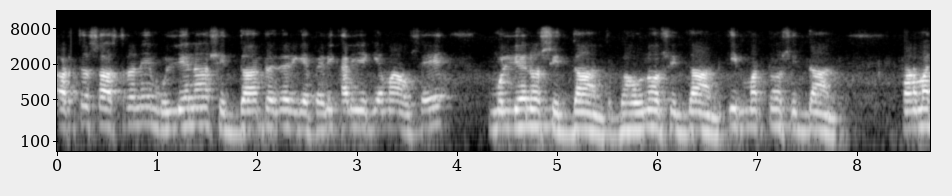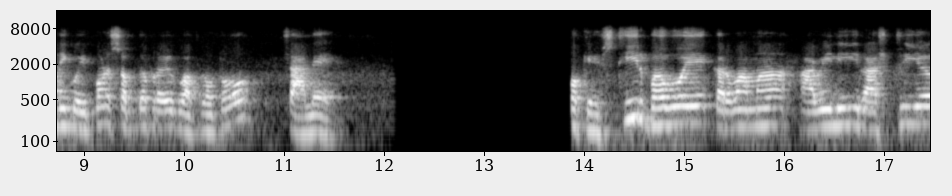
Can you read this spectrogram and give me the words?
અર્થશાસ્ત્રને મૂલ્યના સિદ્ધાંત તરીકે, પહેલી ખાલી જગ્યામાં આવશે, મૂલ્યનો સિદ્ધાંત, ભાવનો સિદ્ધાંત, કિંમતનો સિદ્ધાંત. પણમાંથી કોઈ પણ શબ્દ પ્રયોગ વાપરો તો ચાલે. ઓકે, સ્થિર ભાવોએ કરવામાં આવેલી રાષ્ટ્રીય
